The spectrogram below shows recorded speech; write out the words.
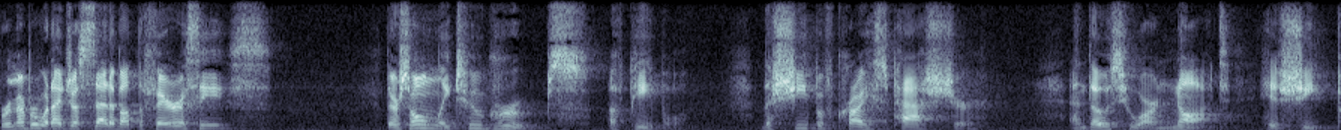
Remember what I just said about the Pharisees? There's only two groups of people the sheep of Christ's pasture and those who are not his sheep.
